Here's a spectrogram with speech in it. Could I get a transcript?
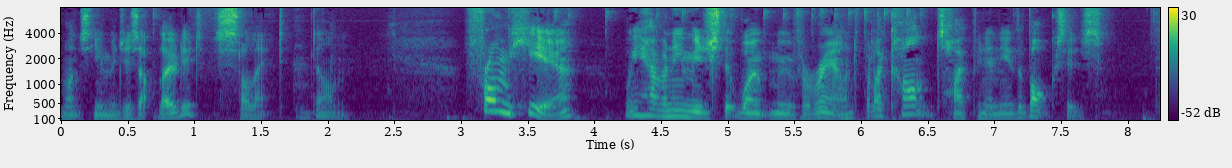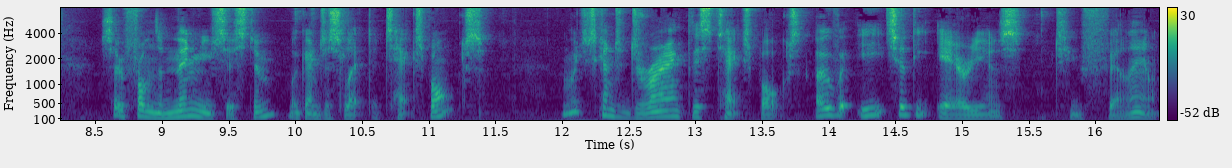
once the image is uploaded, select done. From here, we have an image that won't move around, but I can't type in any of the boxes. So from the menu system, we're going to select a text box, and we're just going to drag this text box over each of the areas to fill out.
